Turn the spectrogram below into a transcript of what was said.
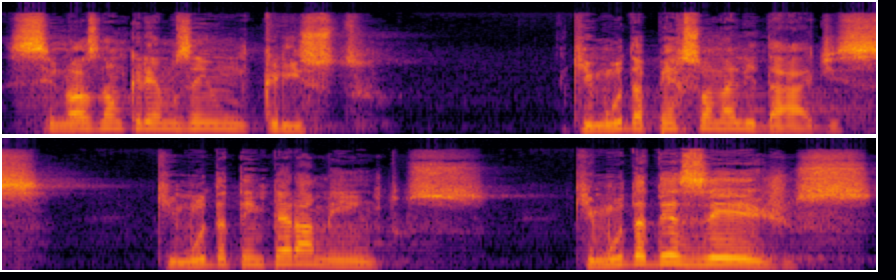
Se nós não cremos em um Cristo que muda personalidades, que muda temperamentos, que muda desejos,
